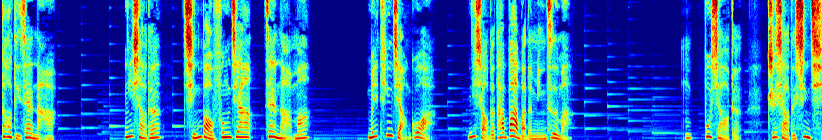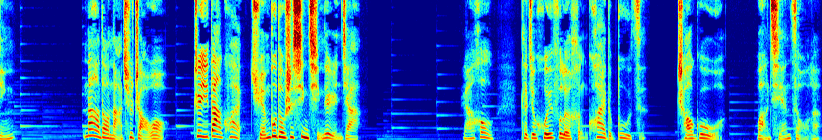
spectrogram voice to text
到底在哪。你晓得秦宝峰家在哪吗？没听讲过啊。你晓得他爸爸的名字吗？嗯，不晓得，只晓得姓秦。那到哪去找哦？这一大块全部都是姓秦的人家。然后他就恢复了很快的步子，超过我，往前走了。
